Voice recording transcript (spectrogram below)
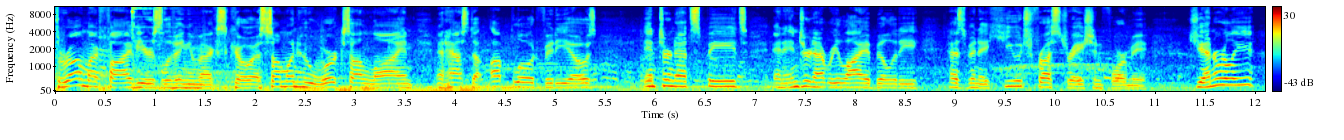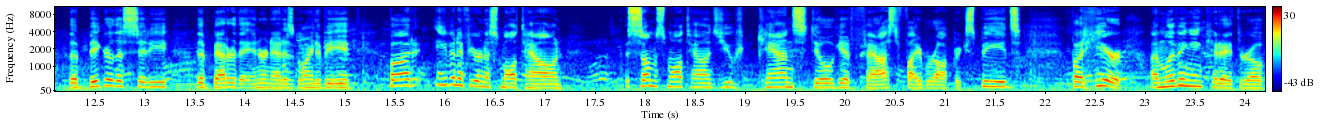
Throughout my five years living in Mexico, as someone who works online and has to upload videos, internet speeds and internet reliability has been a huge frustration for me. Generally, the bigger the city, the better the internet is going to be, but even if you're in a small town, some small towns you can still get fast fiber optic speeds. But here, I'm living in Querétaro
